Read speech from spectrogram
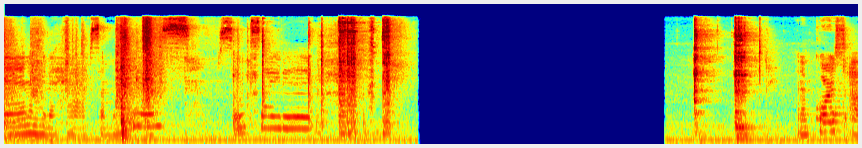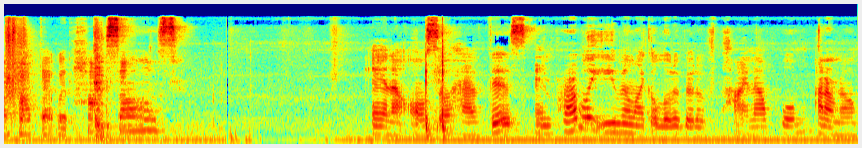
And I'm gonna have some of this. I'm so excited. And of course, I'll top that with hot sauce. And I also have this and probably even like a little bit of pineapple. I don't know.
